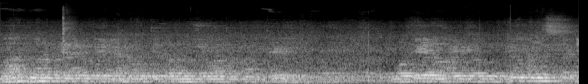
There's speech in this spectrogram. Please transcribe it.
ಮಹಾತ್ಮನ ಗಣಪತಿ ಪರಮಶಿವಾದ ಅಂತೇಳಿ ಮೊದಲ ಮಾಹಿತಿಯನ್ನು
